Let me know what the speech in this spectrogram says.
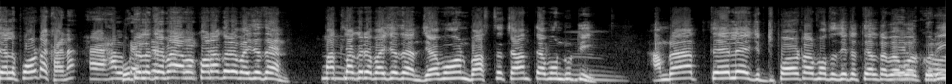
তেলে পরোটা খায় না। হ্যাঁ, হোটেলে এটা যে ভাই আবার কড়া করে বাইজে দেন। পাতলা করে বাইজে দেন। যেমন বাঁচতে চান তেমন রুটি। আমরা তেলে পরোটার মতো যেটা তেলটা ব্যবহার করি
